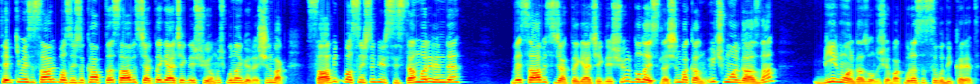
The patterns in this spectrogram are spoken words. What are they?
Tepkimesi sabit basınçlı kapta sabit sıcakta gerçekleşiyormuş buna göre. Şimdi bak sabit basınçlı bir sistem var elimde ve sabit sıcakta gerçekleşiyor. Dolayısıyla şimdi bakalım 3 mol gazdan 1 mol gaz oluşuyor. Bak burası sıvı dikkat et.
